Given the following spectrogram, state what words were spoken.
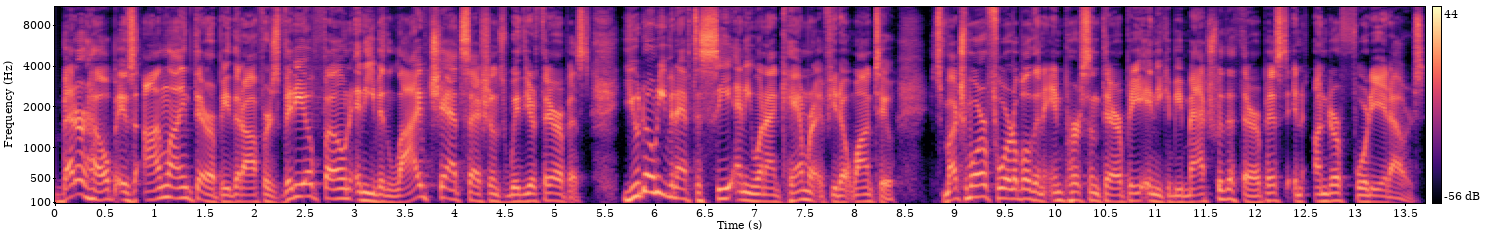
BetterHelp is online therapy that offers video, phone, and even live chat sessions with your therapist. You don't even have to see anyone on camera if you don't want to. It's much more affordable than in person therapy, and you can be matched with a therapist in under 48 hours.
